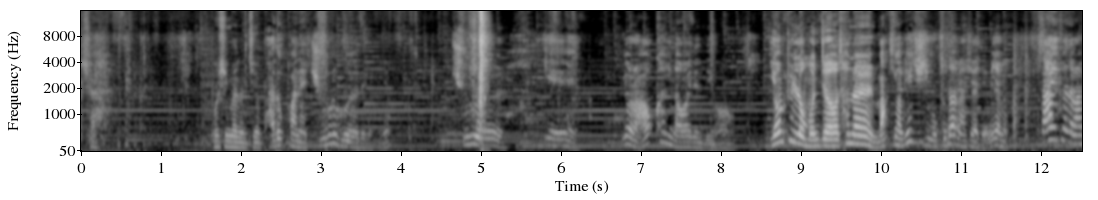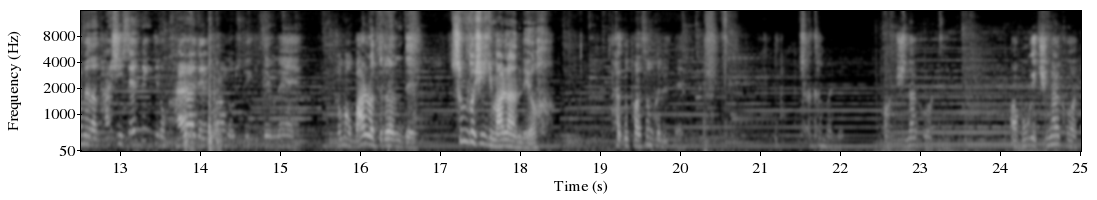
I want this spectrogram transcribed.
자 보시면은 지금 바둑판에 줄을 그어야 되거든요. 줄을 이게 19칸이 나와야 된대요. 연필로 먼저 선을 마킹을 해주시고 그 다음에 하셔야 돼요. 왜냐면 사이펜을 하면은 다시 샌딩지로 갈아야 될 상황이 올 수도 있기 때문에 금방 말로 들었는데 숨도 쉬지 말라는데요. 바둑판 선 그릴 때. 잠깐만요. 아 쥐날 것 같아 아 목에 쥐날 것 같아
